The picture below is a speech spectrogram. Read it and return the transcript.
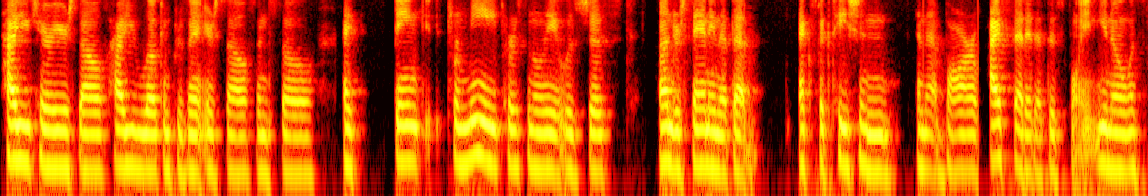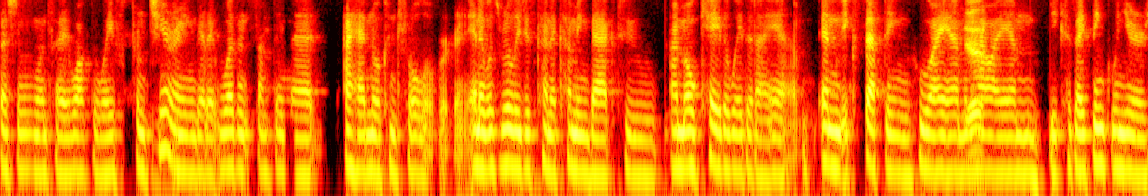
how you carry yourself, how you look and present yourself. And so I think for me personally, it was just understanding that that expectation and that bar, I set it at this point, you know, especially once I walked away from mm-hmm. cheering, that it wasn't something that I had no control over. And it was really just kind of coming back to I'm okay the way that I am and accepting who I am yeah. and how I am. Because I think when you're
